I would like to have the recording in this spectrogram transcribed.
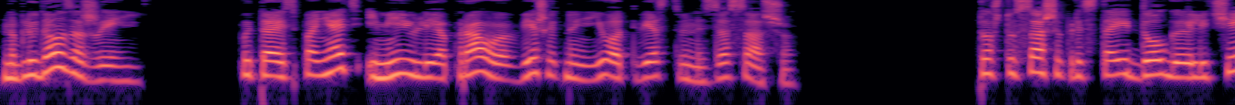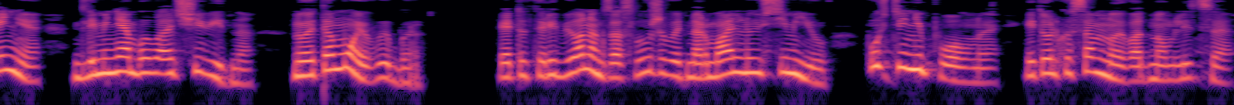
Наблюдал за Женей, пытаясь понять, имею ли я право вешать на нее ответственность за Сашу. То, что Саше предстоит долгое лечение, для меня было очевидно, но это мой выбор. Этот ребенок заслуживает нормальную семью, пусть и не полную, и только со мной в одном лице.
